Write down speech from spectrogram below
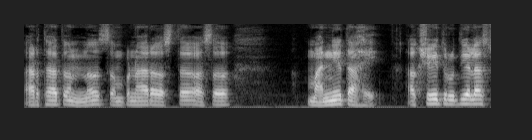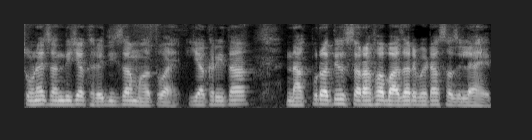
अर्थात न संपणारं असतं असं मान्यता आहे. अक्षय तृतीयेला सोन्या चांदीच्या खरेदीचा महत्त्व आहे. याकरिता नागपुरातील सराफा बाजारपेठा सजल्या आहेत.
